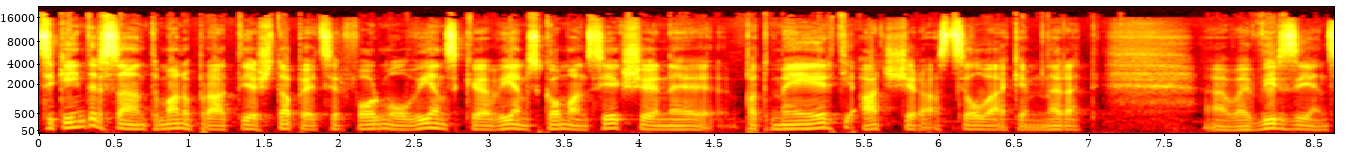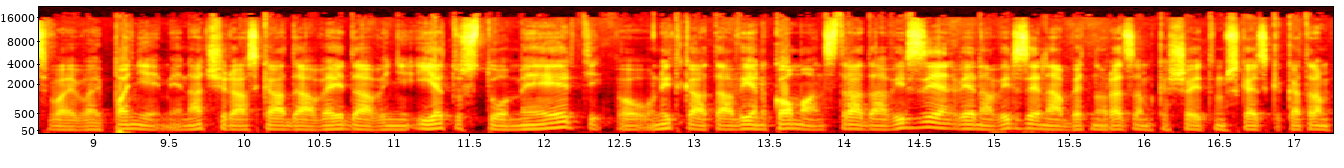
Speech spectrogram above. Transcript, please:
cik interesanti, manuprāt, tieši tāpēc ir Formula 1, ka vienas komandas iekšienē pat mērķi atšķirās cilvēkiem nereti. Uh, vai virziens vai, vai paņēmieni atšķirās, kādā veidā viņi iet uz to mērķi. Un it kā tā viena komanda strādā virzien, vienā virzienā, bet nu, redzam, ka šeit ir skaidrs, ka katram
